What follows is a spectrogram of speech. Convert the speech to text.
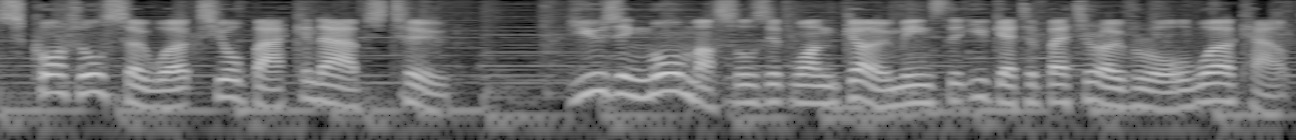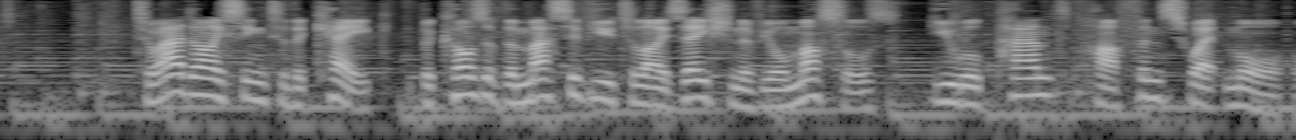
Squat also works your back and abs too. Using more muscles at one go means that you get a better overall workout. To add icing to the cake, because of the massive utilization of your muscles, you will pant, huff and sweat more.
